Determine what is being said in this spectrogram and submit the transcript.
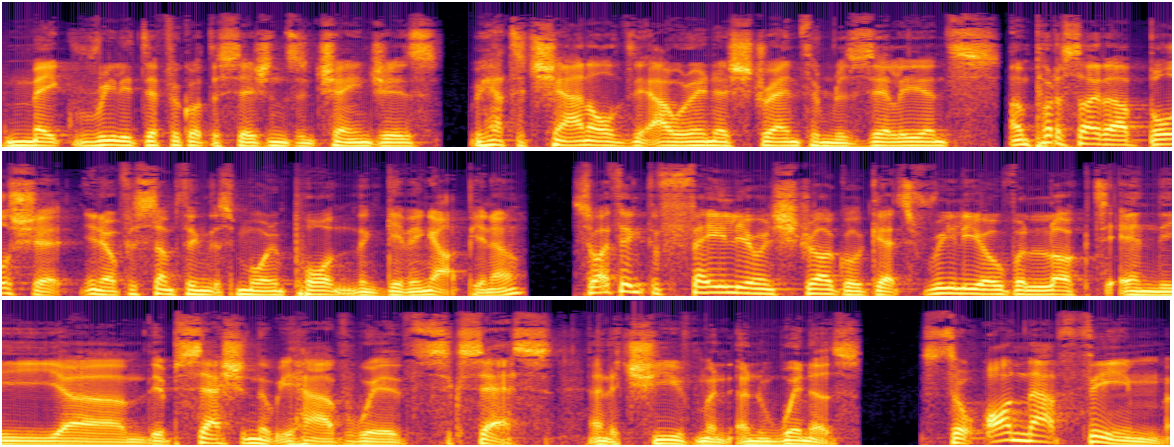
and make really difficult decisions and changes. We had to channel our inner strength and resilience and put aside our bullshit, you know, for something that's more important than giving up, you know? So I think the failure and struggle gets really overlooked in the um, the obsession that we have with success and achievement and winners. So on that theme,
